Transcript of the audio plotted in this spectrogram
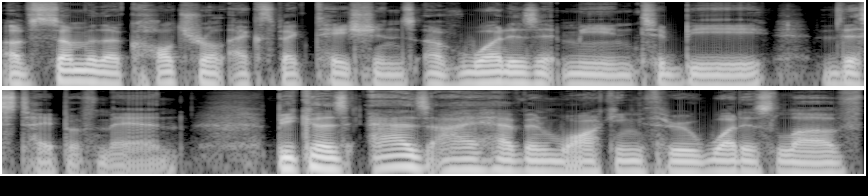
of some of the cultural expectations of what does it mean to be this type of man. Because as I have been walking through what is love,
